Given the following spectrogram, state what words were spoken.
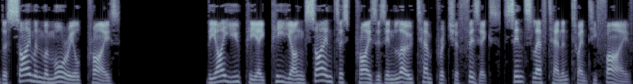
the Simon Memorial Prize The IUPAP Young Scientist Prizes in Low Temperature Physics since Lieutenant 25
